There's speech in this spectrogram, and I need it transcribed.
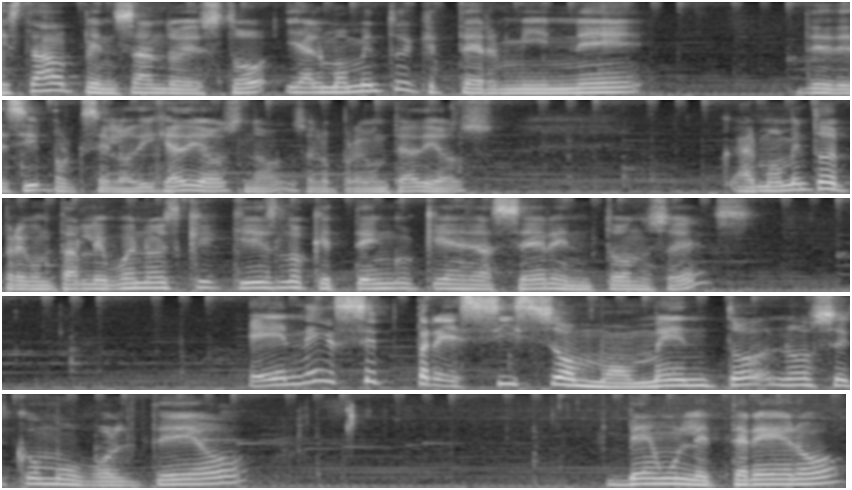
estaba pensando esto y al momento de que terminé de decir, porque se lo dije a Dios, ¿no? Se lo pregunté a Dios. al momento de preguntarle, bueno, es que, ¿qué es lo que tengo que hacer entonces? En ese preciso momento, no sé cómo volteo, ve un letrero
